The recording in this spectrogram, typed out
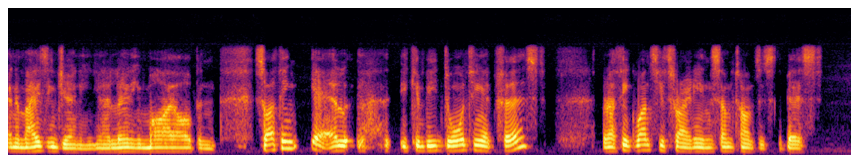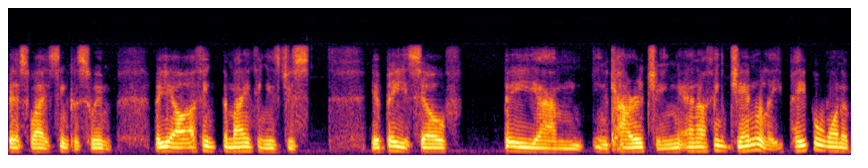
an amazing journey, you know, learning MYOB. And so I think, yeah, it can be daunting at first, but I think once you're thrown in, sometimes it's the best best way, sink or swim. But yeah, I think the main thing is just yeah, be yourself, be um, encouraging, and I think generally people want to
